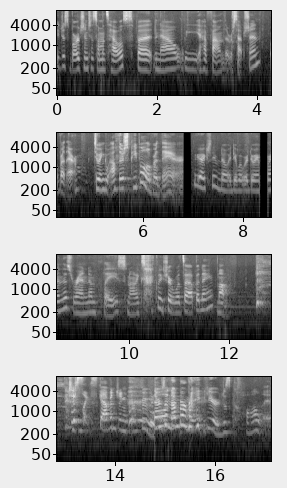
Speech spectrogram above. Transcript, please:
We just barged into someone's house, but now we have found the reception over there. Doing well. There's people over there. We actually have no idea what we're doing. We're in this random place, not exactly sure what's happening. Mom. She's like scavenging for food. There's a number right here. Just call it.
